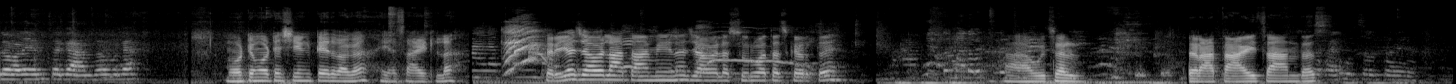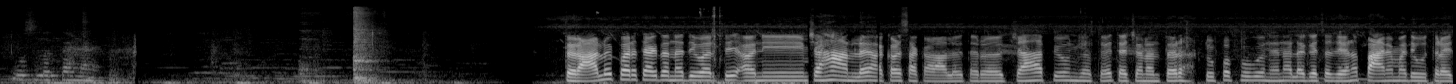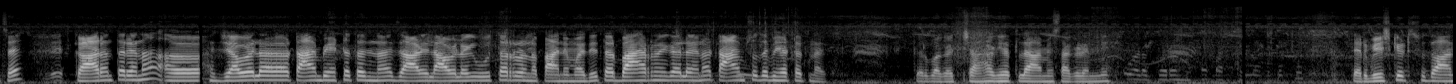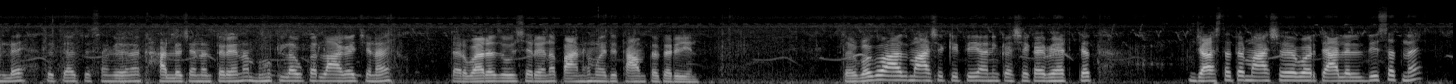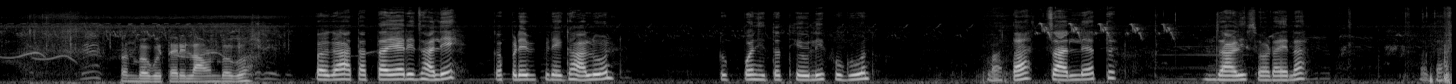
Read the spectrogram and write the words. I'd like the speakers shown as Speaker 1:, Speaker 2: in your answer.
Speaker 1: लोळ्यांचा गांजा बघा.
Speaker 2: मोठे मोठे शिंगटे आहेत बघा या साईडला. तर या जेवायला आता आम्ही ना जेवायला सुरुवातच करतोय. हा उचल. तर आता आईचा अंदाज. तर आलोय परत एकदा नदीवरती आणि चहा आणलाय सकाळ सकाळ आलोय. तर चहा पिऊन घेतोय. त्याच्यानंतर टुप फुगून आहे ना लगेचच आहे ना पाण्यामध्ये उतरायचंय. कारण तर आहे ना अं, ज्यावेळेला टाइम भेटतच नाही जाळी लावायला की उतरलो ना पाण्यामध्ये तर बाहेर निघायला आहे ना टाइम सुद्धा भेटत नाही. तर बघा चहा घेतला आम्ही सगळ्यांनी. तर बिस्किट सुद्धा आणलंय. तर त्याच्या संग ना खाल्ल्याच्या नंतर आहे ना भूक लवकर लागायची नाही. तर बराच उशीर आहे ना पाण्यामध्ये थांबतं तरी येईन तर बघू आज मासे किती आणि कसे काय भेटतात. जास्त तर मासे वरती आलेले दिसत नाही. पण बघू तरी लावून बघू.
Speaker 1: बघा आता तयारी झाली. कपडे बिपडे घालून टुप्पण इथं ठेवली फुगून. मग आता चालल्यात जाळी सोडायला. बघा.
